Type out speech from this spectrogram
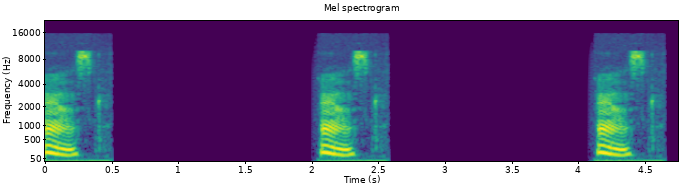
ask. Ask. Ask.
